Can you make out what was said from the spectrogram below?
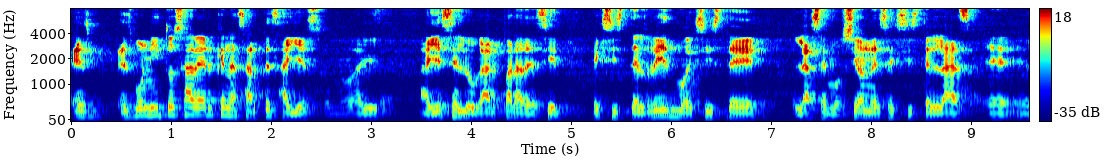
es, es, bonito saber que en las artes hay eso, ¿no? Hay, hay ese lugar para decir, existe el ritmo, existe las emociones, existen las, eh,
